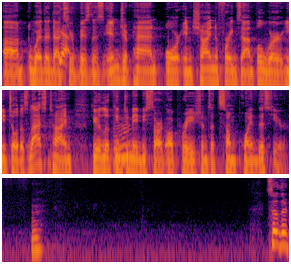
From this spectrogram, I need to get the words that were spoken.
um, whether that's yeah. your business in Japan or in China, for example, where you told us last time you're looking mm-hmm. to maybe start operations at some point this year. Mm-hmm. So the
